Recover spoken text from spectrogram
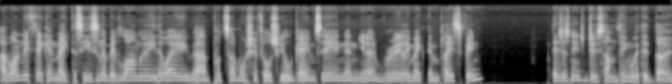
I wonder if they can make the season a bit longer either way, uh, put some more Sheffield Shield games in and, you know, really make them play spin. They just need to do something with it though.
